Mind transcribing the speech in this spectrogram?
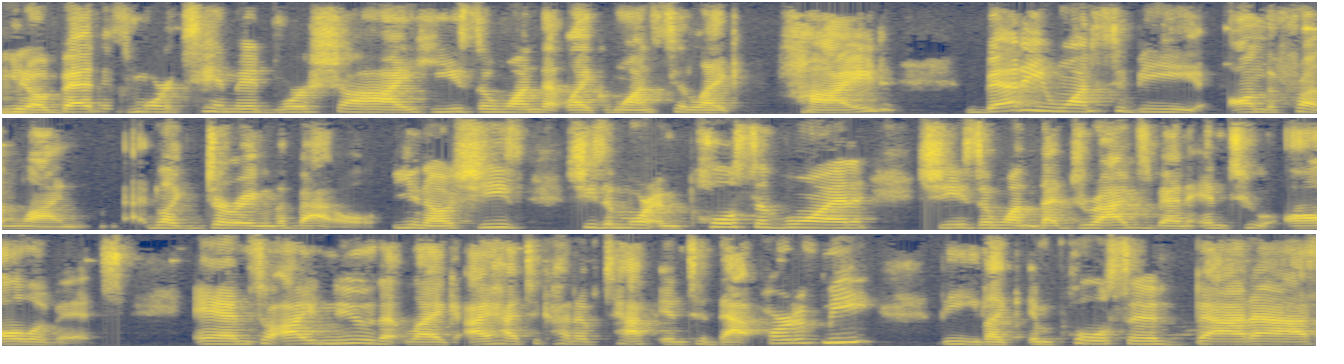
Mm-hmm. You know, Ben is more timid, more shy. He's the one that like wants to like hide. Betty wants to be on the front line like during the battle. You know, she's she's a more impulsive one. She's the one that drags Ben into all of it. And so I knew that like I had to kind of tap into that part of me, the like impulsive, badass,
